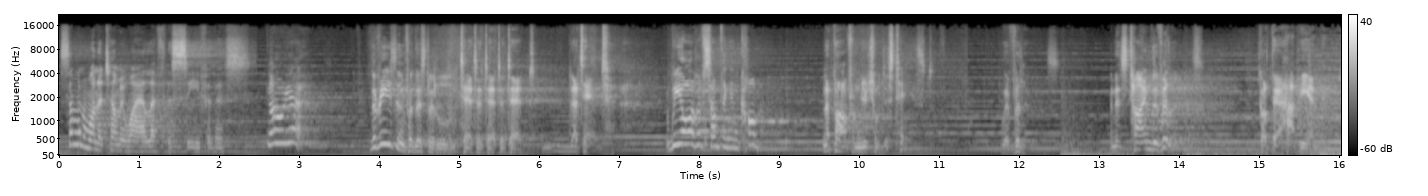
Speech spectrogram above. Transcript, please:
Someone want to tell me why I left the sea for this? Oh, yeah. The reason for this little tete-a-tete-a-tete, a tete, we all have something in common. And apart from mutual distaste, we're villains. And it's time the villains got their happy ending.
